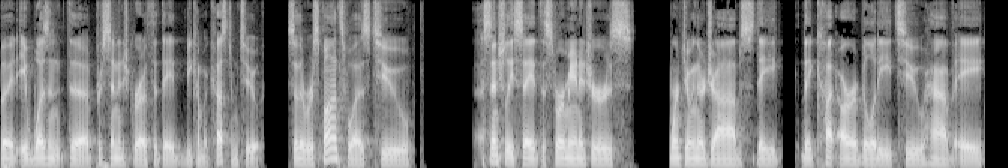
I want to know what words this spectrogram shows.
but it wasn't the percentage growth that they'd become accustomed to. So the response was to essentially say the store managers weren't doing their jobs. They they cut our ability to have a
